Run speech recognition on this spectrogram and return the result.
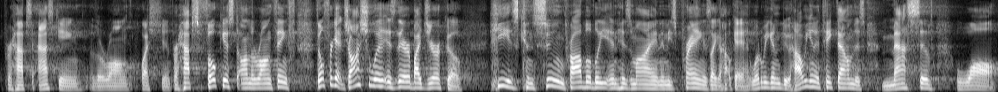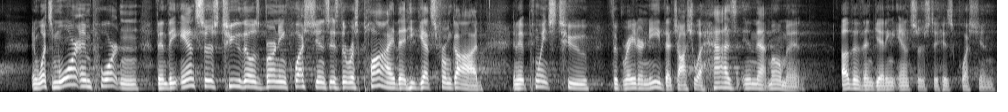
Perhaps asking the wrong question, perhaps focused on the wrong thing. Don't forget, Joshua is there by Jericho. He is consumed probably in his mind and he's praying. He's like, okay, what are we going to do? How are we going to take down this massive wall? And what's more important than the answers to those burning questions is the reply that he gets from God. And it points to the greater need that Joshua has in that moment, other than getting answers to his question.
